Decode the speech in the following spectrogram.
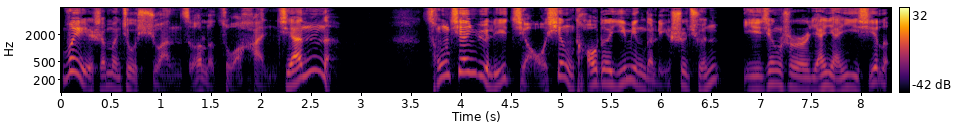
为什么就选择了做汉奸呢？从监狱里侥幸逃得一命的李世群已经是奄奄一息了。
